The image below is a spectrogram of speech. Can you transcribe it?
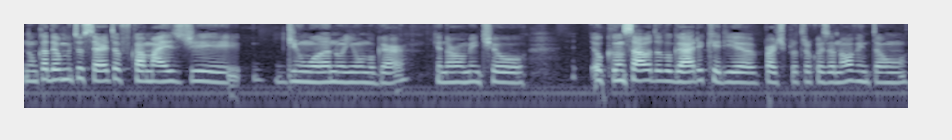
nunca deu muito certo eu ficar mais de, de um ano em um lugar, porque normalmente eu, eu cansava do lugar e queria partir para outra coisa nova, então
